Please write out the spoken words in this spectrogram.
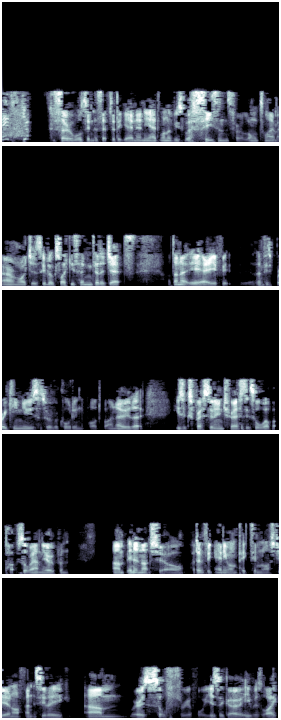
It's just So it was intercepted again, and he had one of his worst seasons for a long time. Aaron Rodgers, who looks like he's heading to the Jets. I don't know if it, I don't know if it's breaking news as we're recording the pod, but I know that he's expressed an interest. It's all sort of out in the open. Um, in a nutshell, I don't think anyone picked him last year in our fantasy league. Um, whereas sort of three or four years ago, he was like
